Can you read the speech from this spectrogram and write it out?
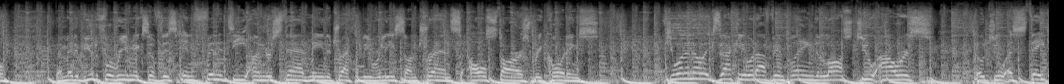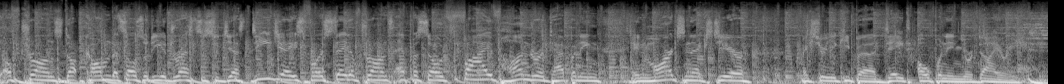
They made a beautiful remix of this Infinity Understand Me, and the track will be released on Trance All Stars Recordings. If you want to know exactly what I've been playing the last two hours, go to astateoftrance.com. That's also the address to suggest DJs for a State of Trance episode 500 happening in March next year. Make sure you keep a date open in your diary.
